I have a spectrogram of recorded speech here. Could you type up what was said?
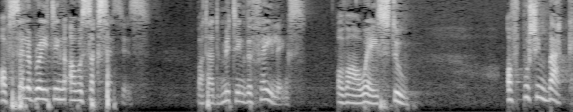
of celebrating our successes, but admitting the failings of our ways too, of pushing back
